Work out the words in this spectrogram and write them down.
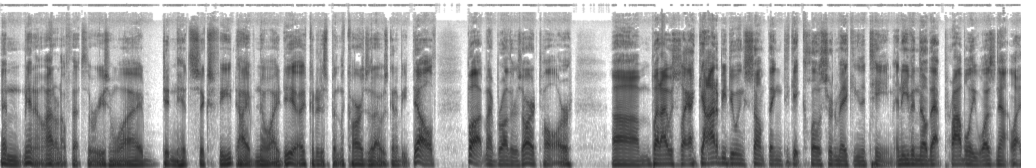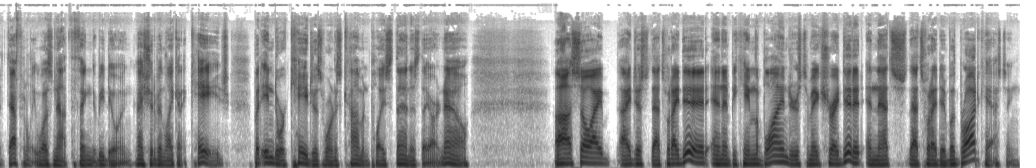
and, you know, I don't know if that's the reason why I didn't hit six feet. I have no idea. It could have just been the cards that I was going to be dealt. But my brothers are taller. Um, but I was like, I got to be doing something to get closer to making the team. And even though that probably was not, well, definitely was not the thing to be doing, I should have been like in a cage. But indoor cages weren't as commonplace then as they are now. Uh, so I, I just that's what I did, and it became the blinders to make sure I did it, and that's that's what I did with broadcasting.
